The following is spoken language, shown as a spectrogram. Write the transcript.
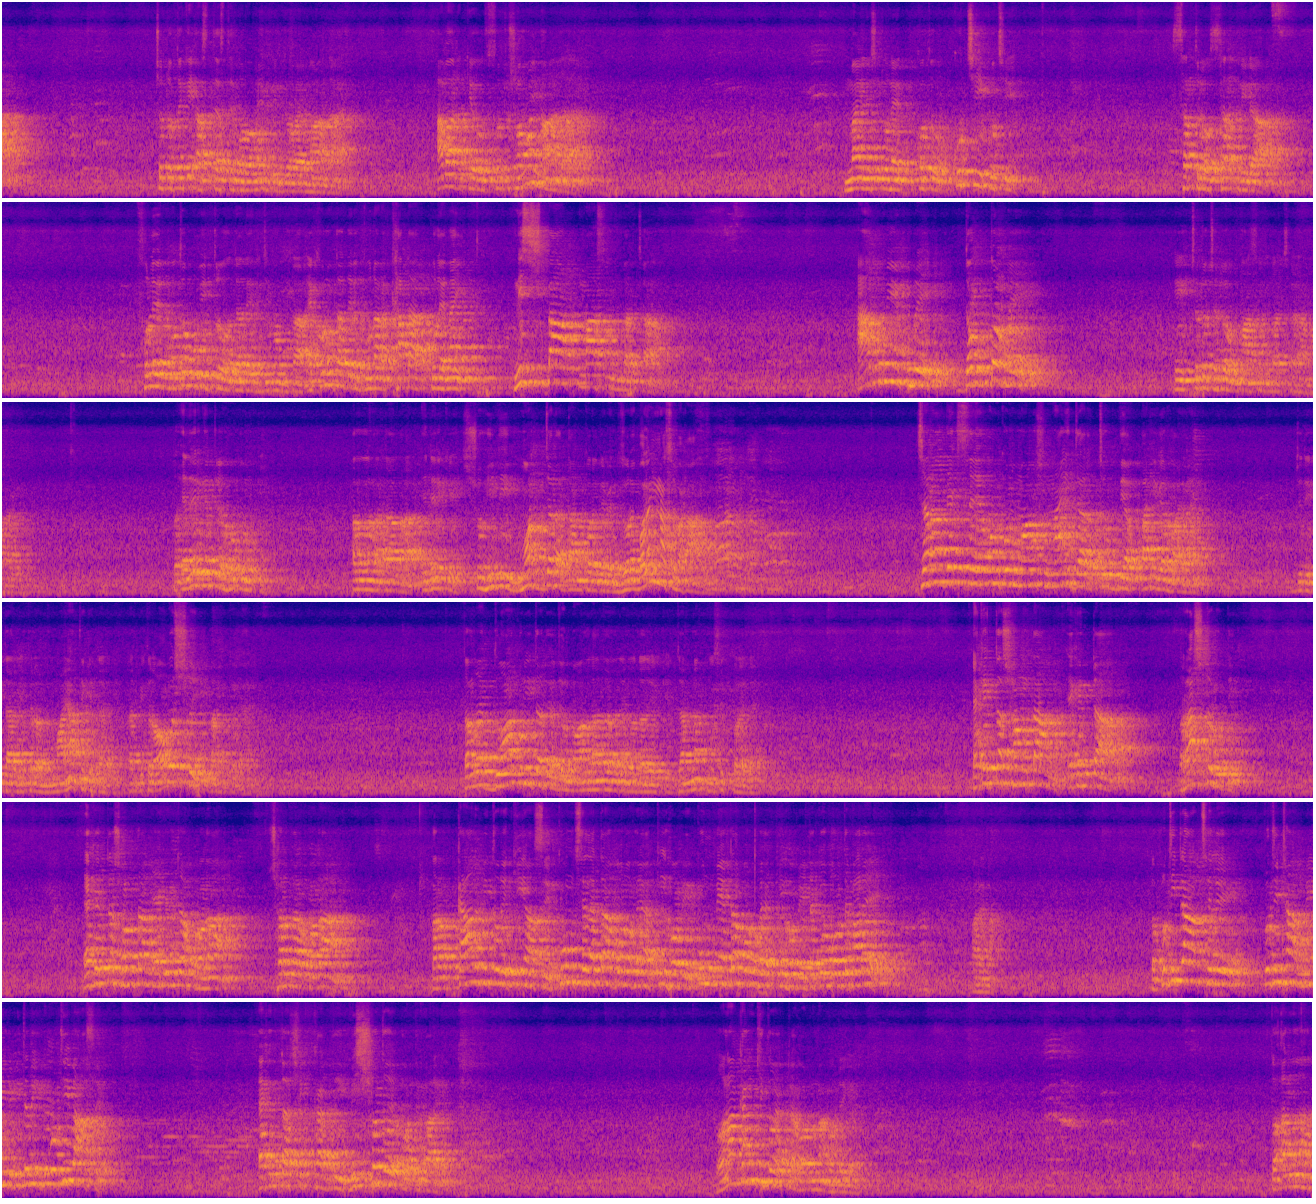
ছোট থেকে আস্তে আস্তে বড় হয়ে বৃদ্ধ মারা যায় আবার কেউ ছোট সময় মারা যায় মাইল স্টোনের কত কুচি কুচি ছাত্র ছাত্রীরা ফুলের মতো পবিত্র যাদের জীবনটা এখনও তাদের গুনার খাতা খুলে নাই নিষ্পাপ মাসুম বাচ্চা আগুনে পুড়ে দগ্ধ হয়ে এই ছোট ছোট মাসুম বাচ্চারা মারা। তো এদের ক্ষেত্রে হুকুম কি? আল্লাহ এদেরকে শহীদি মর্যাদা দান করে দেবেন। জোরে বলেন না সুবহান যারা দেখছে এমন কোন মানুষ নাই যার চোখ দিয়া পানি হয় নাই, যদি তার ভিতরে মায়া থেকে থাকে, তার ভিতরে অবশ্যই পানি আমরা দোয়া করি তাদের জন্য। আল্লাহ তাদেরকে জান্নাত নসিব করে দেয়। এক একটা সন্তান এক একটা রাষ্ট্রপতি এক একটা সন্তান এক একটা প্রধান, সরকার প্রধান। কারণ কার ভিতরে কি আছে, কোন ছেলেটা বড় হয়ে কি হবে, কোন মেয়েটা বড় হয়ে কি হবে, এটা কেউ বলতে পারে? পারে না। তো প্রতিটা ছেলে, প্রতিটা মেয়ের ভিতরে প্রতিভা আছে। এক একটা শিক্ষার্থী বিশ্বজয় করতে পারে। অনাকাঙ্ক্ষিত একটা ঘটনা ঘটে গেল। তো আল্লাহ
